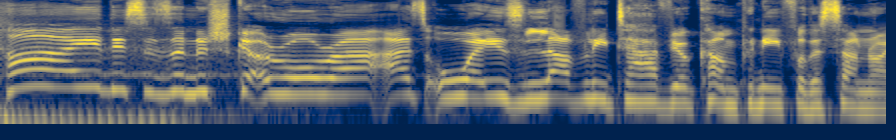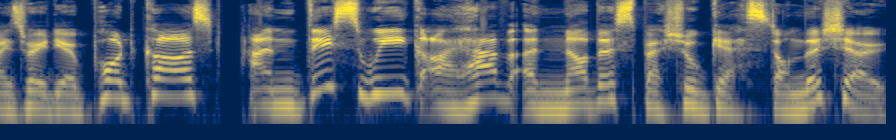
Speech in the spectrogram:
Hi, this is Anushka Arora. As always, lovely to have your company for the Sunrise Radio podcast. And this week, I have another special guest on the show.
